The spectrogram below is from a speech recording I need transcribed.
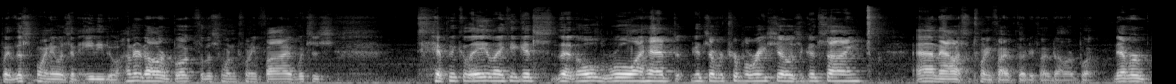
By this point, it was an 80 to $100 book for this 125, which is typically like it gets that old rule I had gets over triple ratio is a good sign. And now it's a $25, $35 book. Never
